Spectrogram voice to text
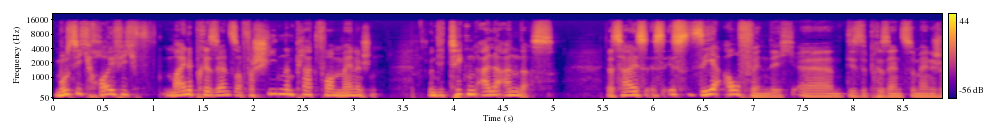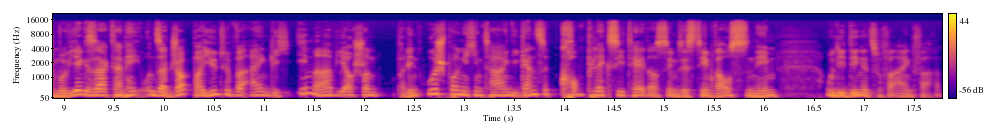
muss ich häufig meine Präsenz auf verschiedenen Plattformen managen. Und die ticken alle anders. Das heißt, es ist sehr aufwendig, äh, diese Präsenz zu managen, wo wir gesagt haben, hey, unser Job bei YouTube war eigentlich immer, wie auch schon bei den ursprünglichen Tagen, die ganze Komplexität aus dem System rauszunehmen und die Dinge zu vereinfachen.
